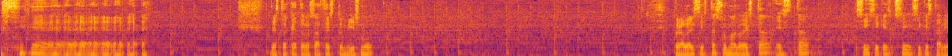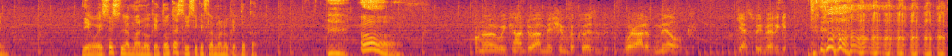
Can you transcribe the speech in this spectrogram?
De estos que te los haces tú mismo. Pero a ver, si esta es su mano esta, esta. Sí, sí que, sí, sí que está bien. Digo, ¿esa es la mano que toca? Sí, sí que es la mano que toca. Can't do our mission because we're out of milk. Guess we better get.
